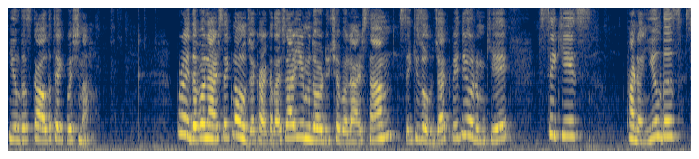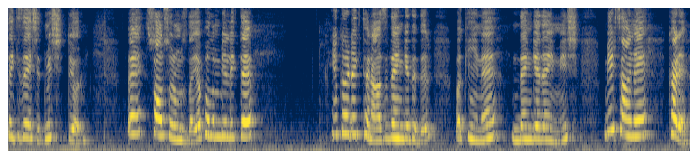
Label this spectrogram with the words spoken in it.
Yıldız kaldı tek başına. Burayı da bölersek ne olacak arkadaşlar? 24'ü 3'e bölersem 8 olacak. Ve diyorum ki 8 pardon yıldız 8'e eşitmiş diyorum. Ve son sorumuzu da yapalım birlikte. Yukarıdaki terazi dengededir. Bakın yine dengedeymiş. Bir tane kare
